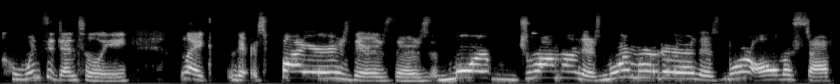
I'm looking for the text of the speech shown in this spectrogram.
coincidentally like there's fires there's there's more drama there's more murder there's more all the stuff.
